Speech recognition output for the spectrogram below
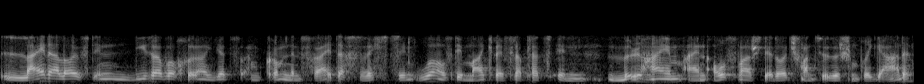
Leider läuft in dieser Woche jetzt am kommenden Freitag 16 Uhr auf dem Markgräflerplatz in Müllheim ein Aufmarsch der deutsch-französischen Brigade.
